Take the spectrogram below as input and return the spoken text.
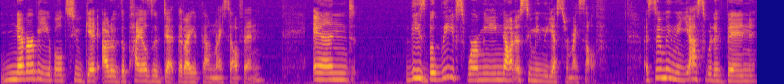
never be able to get out of the piles of debt that I had found myself in. And these beliefs were me not assuming the yes for myself. Assuming the yes would have been,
